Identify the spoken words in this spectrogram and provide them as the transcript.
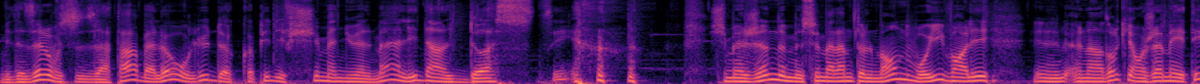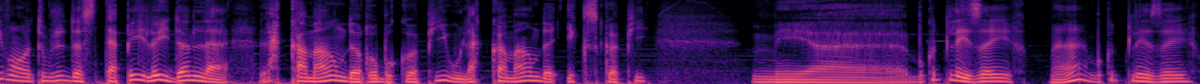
Mais de dire aux utilisateurs, ben là, au lieu de copier des fichiers manuellement, allez dans le DOS. J'imagine, monsieur, madame, tout le monde, vous voyez, ils vont aller un endroit qu'ils n'ont jamais été, ils vont être obligés de se taper. Là, ils donnent la, commande de Robocopie ou la commande de Xcopy. Mais euh, beaucoup de plaisir. Hein? Beaucoup de plaisir.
